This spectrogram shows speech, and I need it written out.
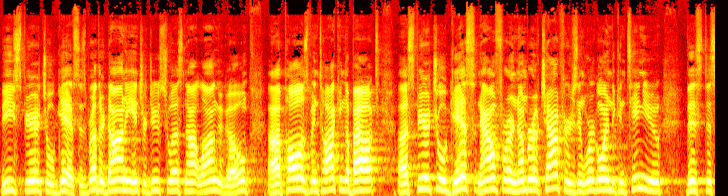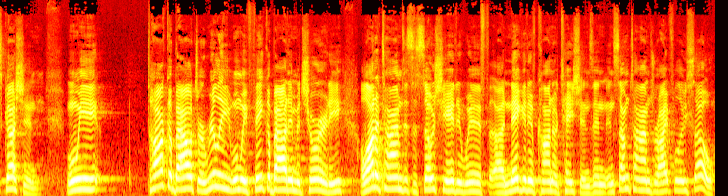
these spiritual gifts. As Brother Donnie introduced to us not long ago, uh, Paul has been talking about uh, spiritual gifts now for a number of chapters, and we're going to continue this discussion. When we talk about, or really when we think about immaturity, a lot of times it's associated with uh, negative connotations, and, and sometimes rightfully so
